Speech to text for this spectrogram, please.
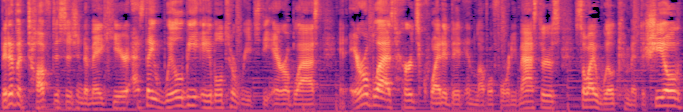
Bit of a tough decision to make here, as they will be able to reach the Aeroblast, and Aeroblast hurts quite a bit in level 40 Masters, so I will commit the shield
